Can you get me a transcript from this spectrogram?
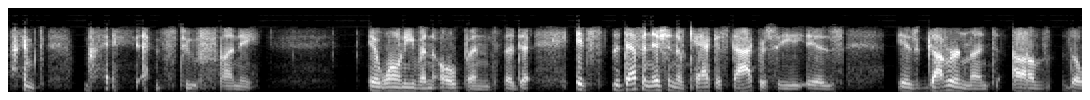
I'm. it's too funny. It won't even open the. De- it's the definition of kakistocracy is is government of the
